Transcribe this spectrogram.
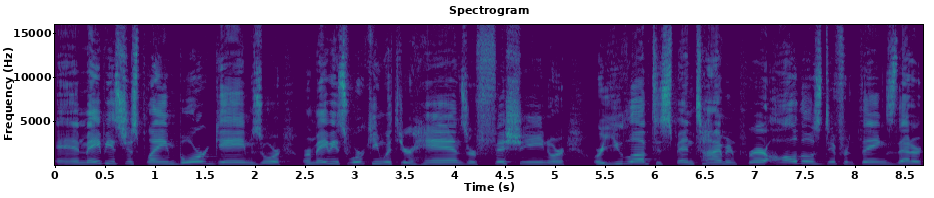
And maybe it's just playing board games, or, or maybe it's working with your hands, or fishing, or, or you love to spend time in prayer. All those different things that are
